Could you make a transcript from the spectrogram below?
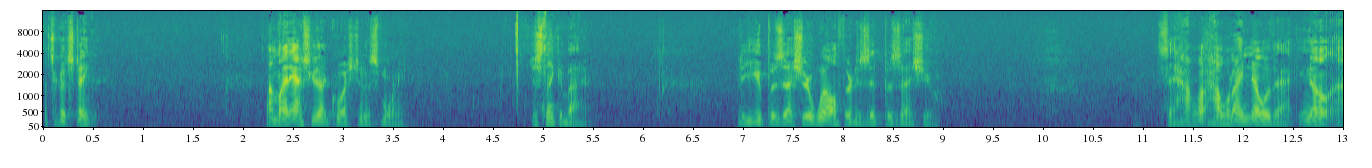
That's a good statement. I might ask you that question this morning. Just think about it. Do you possess your wealth or does it possess you? Say, how, how would I know that? You know, I,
